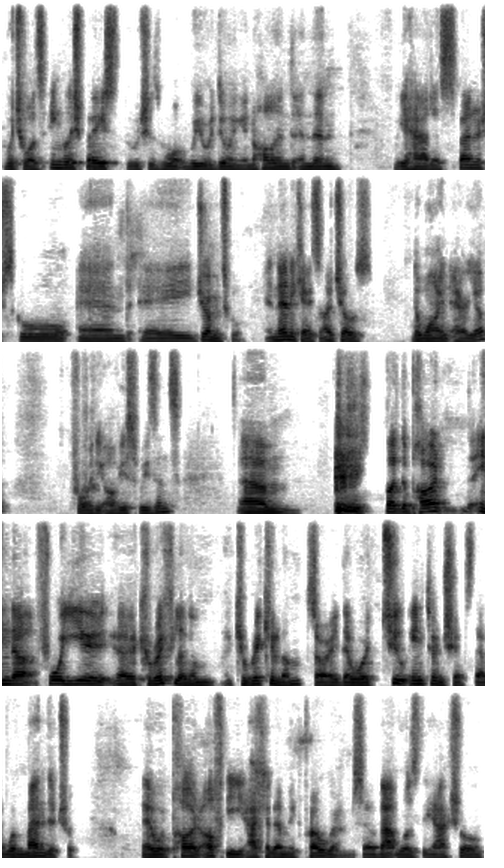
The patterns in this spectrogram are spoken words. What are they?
which was English based, which is what we were doing in Holland, and then we had a Spanish school and a German school. In any case, I chose the wine area for the obvious reasons. Um, but the part in the four-year uh, curriculum, curriculum, sorry, there were two internships that were mandatory. They were part of the academic program. So that was the actual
